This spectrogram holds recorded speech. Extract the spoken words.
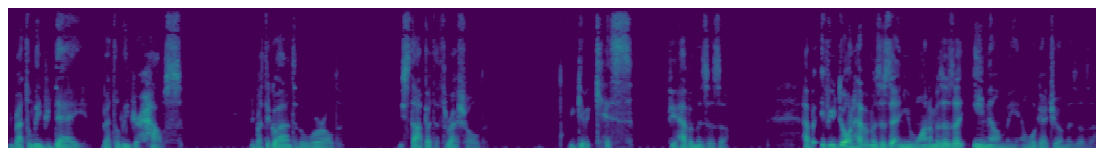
You're about to leave your day. You're about to leave your house. You're about to go out into the world. You stop at the threshold. You give a kiss if you have a mezuzah. If you don't have a mezuzah and you want a mezuzah, email me and we'll get you a mezuzah.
